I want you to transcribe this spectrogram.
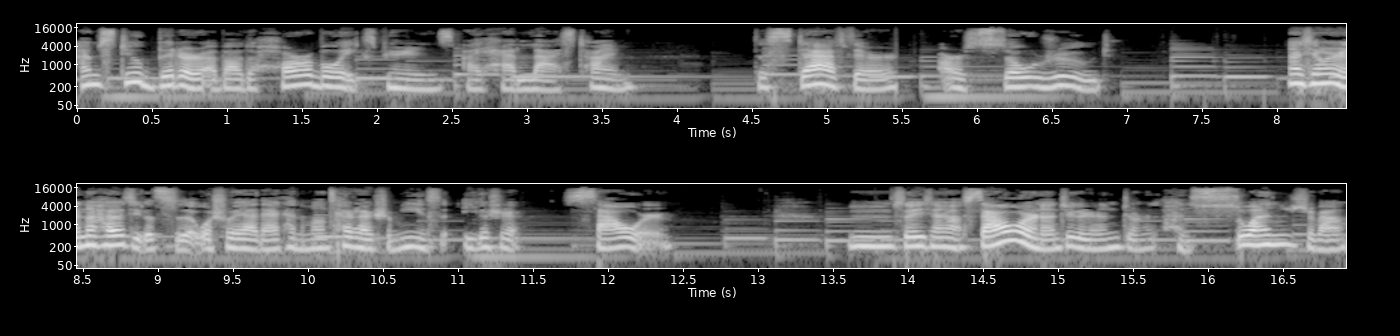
I'm still bitter about the horrible experience I had last time. The staff there are so rude. 那形容人呢，还有几个词，我说一下，大家看能不能猜出来什么意思？一个是 sour，嗯，所以想想 sour 呢，这个人整很酸，是吧？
